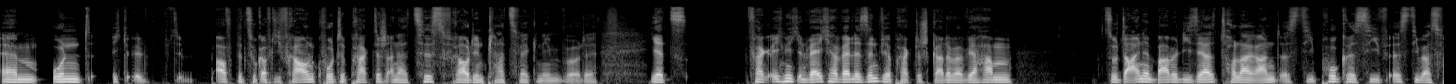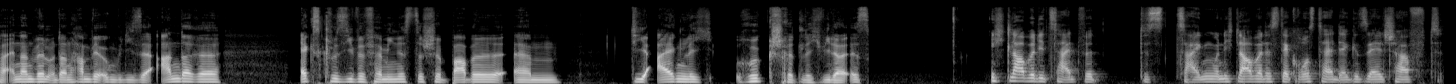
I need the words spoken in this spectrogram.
Ähm, und ich, äh, auf Bezug auf die Frauenquote praktisch einer Cis-Frau den Platz wegnehmen würde. Jetzt frage ich mich, in welcher Welle sind wir praktisch gerade, weil wir haben so deine Bubble, die sehr tolerant ist, die progressiv ist, die was verändern will, und dann haben wir irgendwie diese andere exklusive feministische Bubble, ähm, die eigentlich rückschrittlich wieder ist. Ich glaube, die Zeit wird das zeigen und ich glaube, dass der Großteil der Gesellschaft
